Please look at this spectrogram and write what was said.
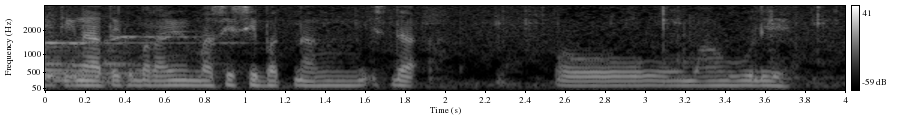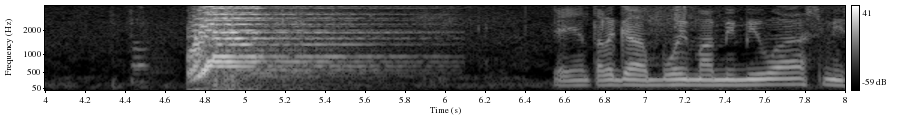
Titingnan natin kung marami masisibat ng isda o mahuli. Ganyan talaga buhay mamimiwas. Bago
